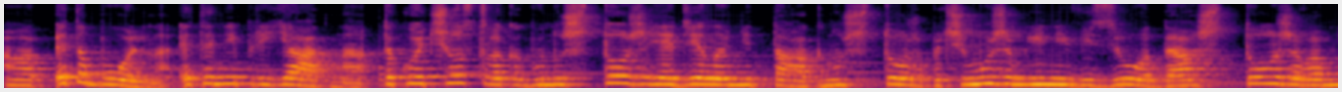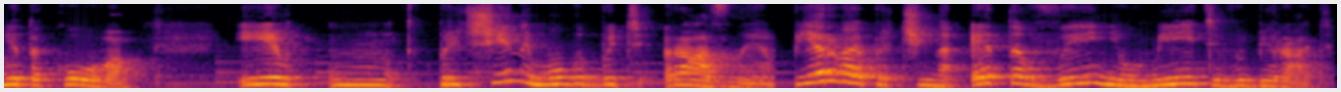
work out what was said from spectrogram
А, это больно, это неприятно. Такое чувство, как бы, ну что же я делаю не так, ну что же, почему же мне не везет, да, что же во мне такого? И м, причины могут быть разные. Первая причина – это вы не умеете выбирать.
